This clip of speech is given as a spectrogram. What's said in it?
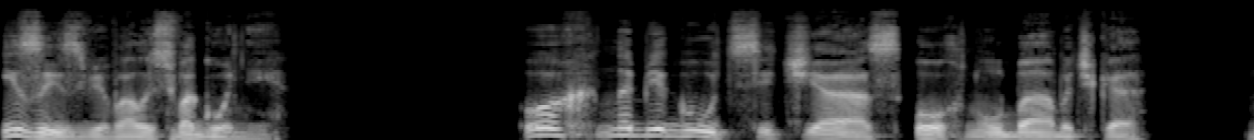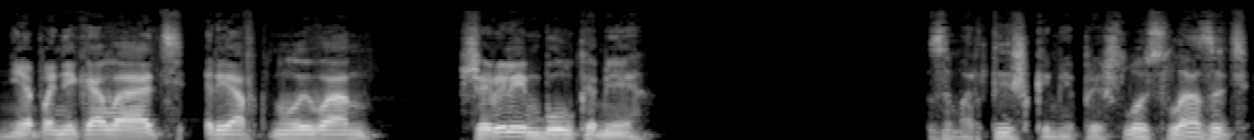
и заизвивалась в агонии. «Ох, набегут сейчас!» — охнул бабочка. «Не паниковать!» — рявкнул Иван. «Шевелим булками!» За мартышками пришлось лазать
